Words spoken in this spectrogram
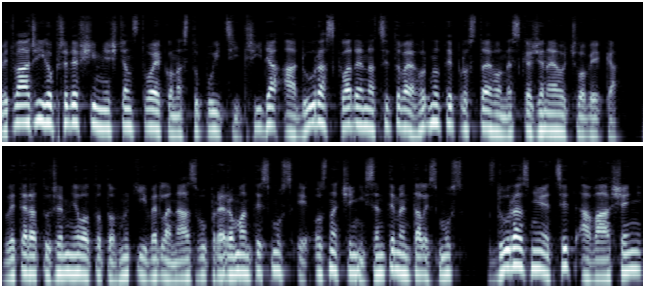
Vytváří ho především měšťanstvo jako nastupující třída a důraz sklade na citové hodnoty prostého neskaženého člověka. V literatuře mělo toto hnutí vedle názvu preromantismus i označení sentimentalismus, zdůrazňuje cit a vášeň,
